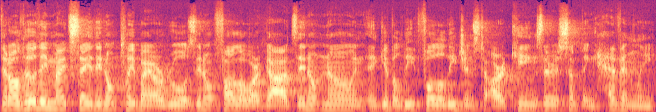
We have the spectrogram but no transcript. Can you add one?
that although they might say they don't play by our rules, they don't follow our gods, they don't know and, and give a full allegiance to our kings, there is something heavenly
